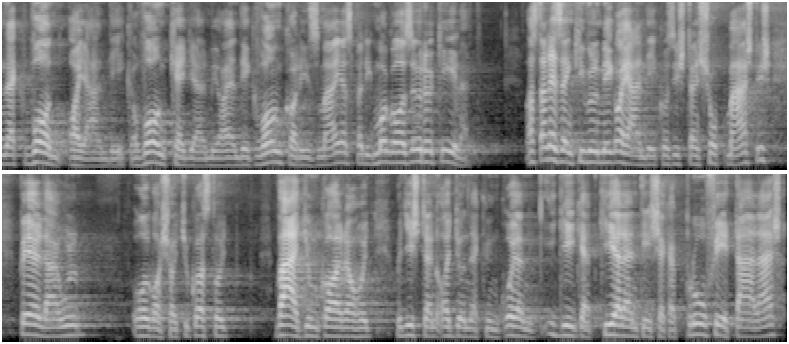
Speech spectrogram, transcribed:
nek van ajándéka, van kegyelmi ajándék, van karizmája, ez pedig maga az örök élet. Aztán ezen kívül még ajándékoz Isten sok mást is, például olvashatjuk azt, hogy vágyjunk arra, hogy, hogy Isten adjon nekünk olyan igéket, kijelentéseket, profétálást,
